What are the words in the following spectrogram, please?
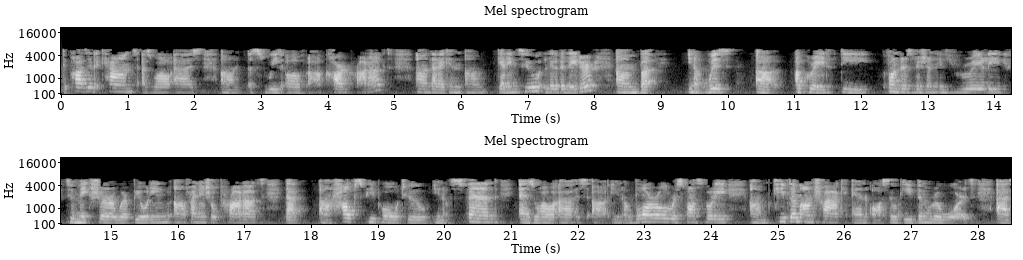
deposit deposit accounts as well as um, a suite of uh, card product uh, that I can um, get into a little bit later. Um, but you know, with uh, upgrade the founder's vision is really to make sure we're building uh, financial products that uh, helps people to you know spend as well as uh, you know borrow responsibly, um, keep them on track, and also give them rewards as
